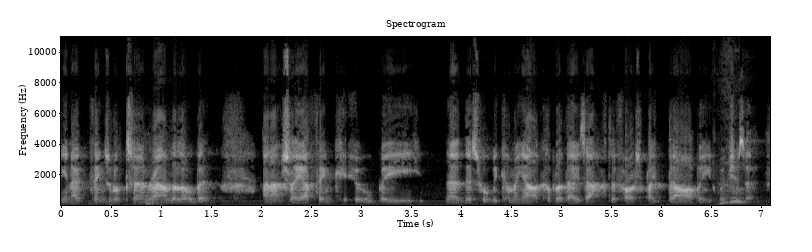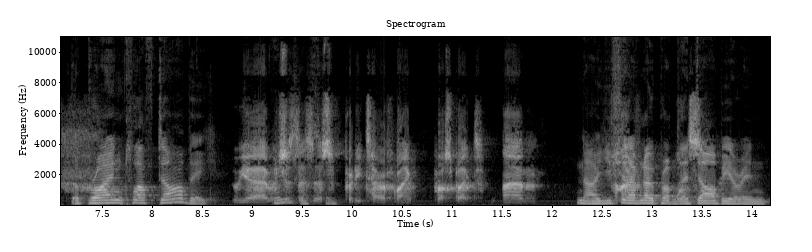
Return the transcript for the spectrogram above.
you know things will turn around a little bit. And actually, I think it will be uh, this will be coming out a couple of days after Forest play Derby, which is a the Brian Clough Derby. Yeah, which is a, a, pretty terrifying prospect. Um, no, you should have no problem. Their Derby are in,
